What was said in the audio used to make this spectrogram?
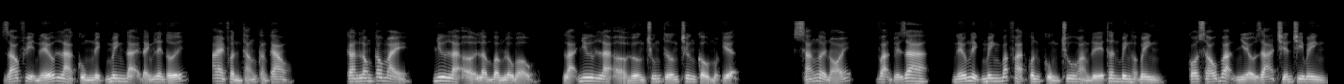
Giáo phỉ nếu là cùng lịch minh đại đánh lên tới, ai phần thắng càng cao? Càn long cao mày, như là ở lầm bầm lầu bầu, lại như là ở hướng trung tướng trưng cầu một kiện. Sáng ngời nói, vạn tuế ra, nếu lịch minh bắc phạt quân cùng chu hoàng đế thân binh hợp binh, có sáu vạn nhiều giã chiến chi binh,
